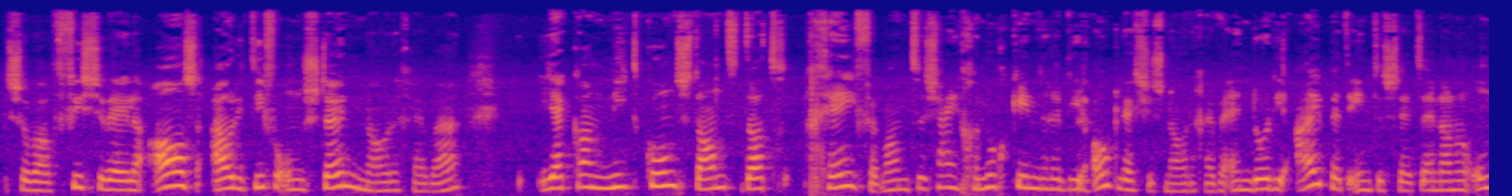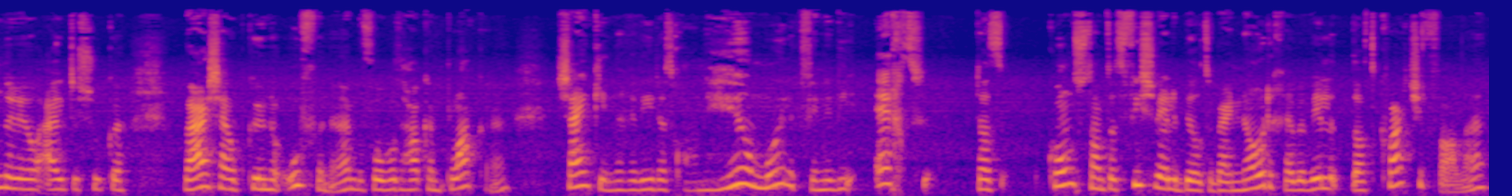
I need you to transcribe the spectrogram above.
zowel visuele als auditieve ondersteuning nodig hebben, jij kan niet constant dat geven. Want er zijn genoeg kinderen die ook lesjes nodig hebben. En door die iPad in te zetten en dan een onderdeel uit te zoeken waar zij op kunnen oefenen, bijvoorbeeld hak en plakken, zijn kinderen die dat gewoon heel moeilijk vinden, die echt dat constant dat visuele beeld erbij nodig hebben, willen dat kwartje vallen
